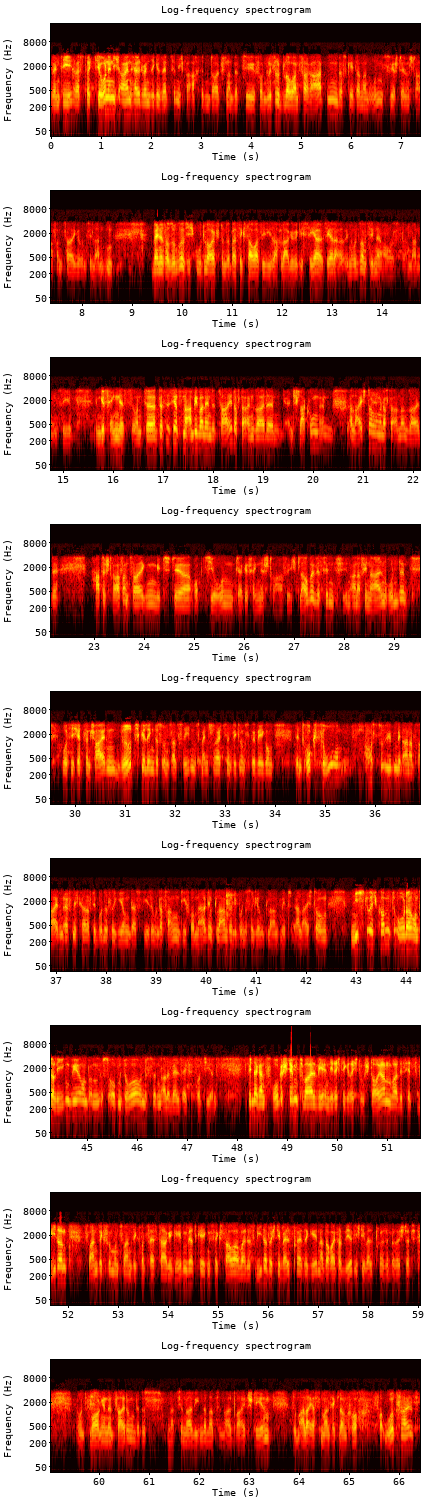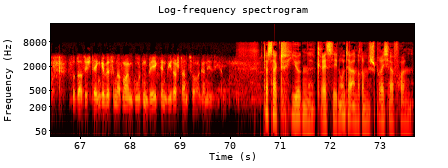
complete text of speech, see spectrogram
Wenn sie Restriktionen nicht einhält, wenn sie Gesetze nicht beachtet in Deutschland, wird sie von Whistleblowern verraten. Das geht dann an uns. Wir stellen Strafanzeige und sie landen, wenn es aus unserer Sicht gut läuft und bei Six Sauer sieht die Sachlage wirklich sehr, sehr in unserem Sinne aus, dann landen sie im Gefängnis. Und äh, das ist jetzt eine ambivalente Zeit. Auf der einen Seite Entschlackung, Erleichterung und auf der anderen Seite harte Strafanzeigen mit der Option der Gefängnisstrafe. Ich glaube, wir sind in einer finalen Runde, wo sich jetzt entscheiden wird, gelingt es uns als Friedens-, Menschenrechtsentwicklungsbewegung, den Druck so auszuüben mit einer breiten Öffentlichkeit auf die Bundesregierung, dass diese Unterfangen, die Frau Merkel plant und die Bundesregierung plant, mit Erleichterung nicht durchkommt oder unterliegen wir und, und ist Open Door und es wird in alle Welt exportiert. Ich bin da ganz froh gestimmt, weil wir in die richtige Richtung steuern, weil es jetzt wieder 20, 25 Prozesstage geben wird gegen Six Sauer, weil es wieder durch die Weltpresse gehen. Also heute hat wirklich die Weltpresse berichtet und morgen in den Zeitungen wird es national wie international breit stehen. Zum allerersten Mal Heckler und Koch verurteilt, sodass ich denke, wir sind auf einem guten Weg, den Widerstand zu organisieren. Das sagt Jürgen Gresslin, unter anderem Sprecher von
